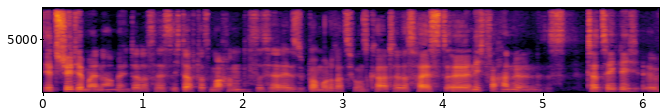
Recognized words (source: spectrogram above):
Jetzt steht hier mein Name hinter, das heißt, ich darf das machen. Das ist ja eine super Moderationskarte. Das heißt, äh, nicht verhandeln. Das ist tatsächlich, äh,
